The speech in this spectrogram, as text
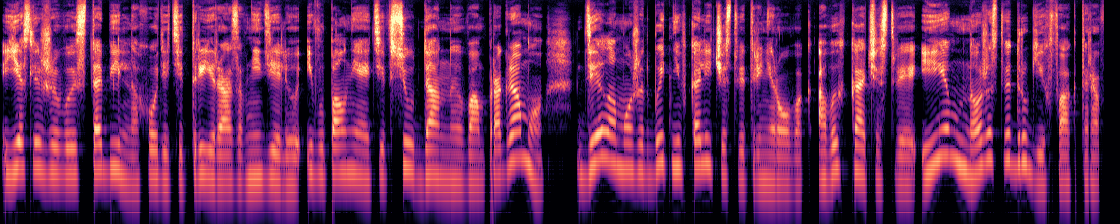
Если же вы стабильно ходите три раза в неделю и выполняете всю данную вам программу, дело может быть не в количестве тренировок, а в их качестве и множестве других факторов.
